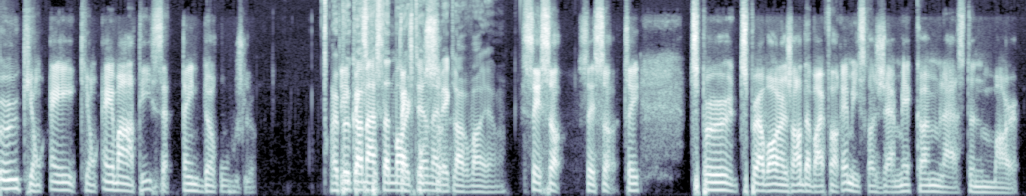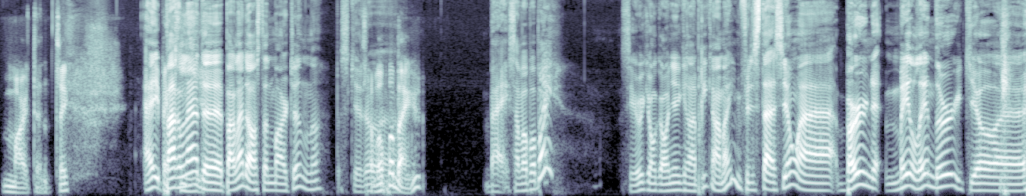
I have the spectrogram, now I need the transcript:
eux qui ont, qui ont inventé cette teinte de rouge-là. Un peu comme Aston Martin avec leur vert. C'est ça, c'est ça. tu peux, tu peux avoir un genre de vert forêt, mais il ne sera jamais comme l'Aston Martin. Hey, parlant, de, parlant d'Aston Martin, là, parce que ça va pas bien. Hein? Ben, ça va pas bien. c'est eux qui ont gagné le Grand Prix quand même. Félicitations à Burn Maylander qui a, euh,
